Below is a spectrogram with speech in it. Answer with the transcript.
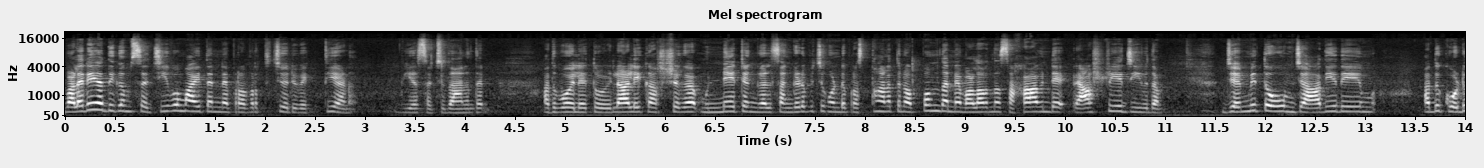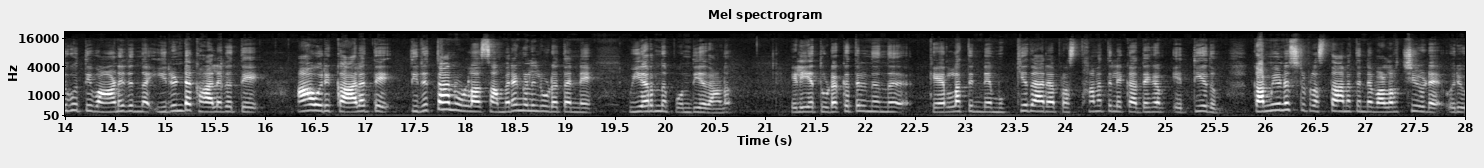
വളരെയധികം സജീവമായി തന്നെ പ്രവർത്തിച്ച ഒരു വ്യക്തിയാണ് വി എസ് അച്യുതാനന്ദൻ. അതുപോലെ തൊഴിലാളി കർഷക മുന്നേറ്റങ്ങൾ സംഘടിപ്പിച്ചുകൊണ്ട് പ്രസ്ഥാനത്തിനൊപ്പം തന്നെ വളർന്ന സഹാവിന്റെ രാഷ്ട്രീയ ജീവിതം ജന്മിത്വവും ജാതീയതയും അത് കൊടുകുത്തി വാണിരുന്ന ഇരുണ്ട കാലഘത്തെ ആ ഒരു കാലത്തെ തിരുത്താനുള്ള സമരങ്ങളിലൂടെ തന്നെ ഉയർന്നു പൊന്തിയതാണ്. എളിയ തുടക്കത്തിൽ നിന്ന് കേരളത്തിന്റെ മുഖ്യധാര പ്രസ്ഥാനത്തിലേക്ക് അദ്ദേഹം എത്തിയതും കമ്മ്യൂണിസ്റ്റ് പ്രസ്ഥാനത്തിന്റെ വളർച്ചയുടെ ഒരു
